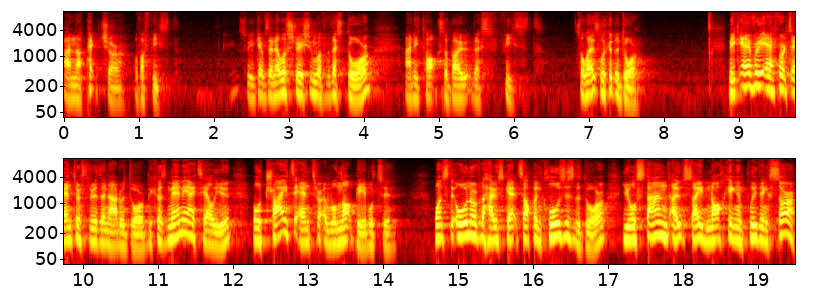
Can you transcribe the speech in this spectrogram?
and a picture of a feast. So he gives an illustration with this door and he talks about this feast. So let's look at the door. Make every effort to enter through the narrow door, because many, I tell you, will try to enter and will not be able to. Once the owner of the house gets up and closes the door, you will stand outside knocking and pleading, Sir,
